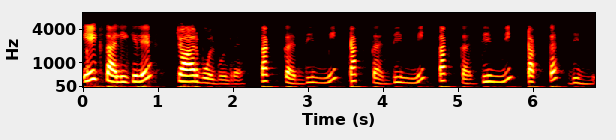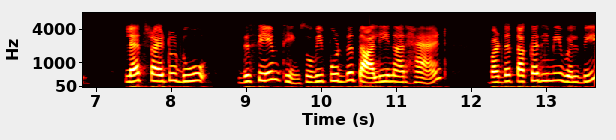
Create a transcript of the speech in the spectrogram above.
एक ताली के लिए चार बोल बोल रहे हैं। तक दिम्मी तक दिम्मी तक दिम्मी तक दिम्मी let's try to do the same thing so we put the tali in our hand but the तक धिमी will be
